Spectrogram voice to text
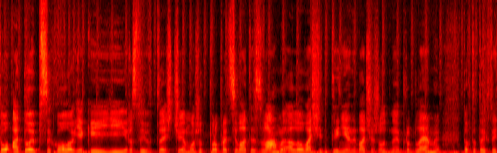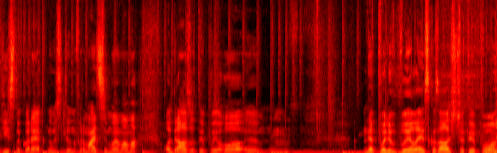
то, а той психолог, який їй розповів те, що я можу пропрацювати з вами, але у вашій дитині я не бачу жодної проблеми. Тобто той, хто дійсно коректно висвітлив інформацію, моя мама одразу, типу, його. Е, не полюбила і сказала, що типу,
